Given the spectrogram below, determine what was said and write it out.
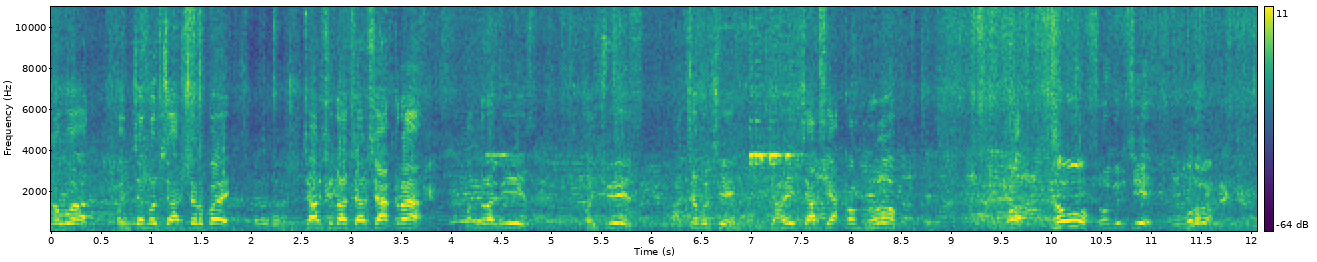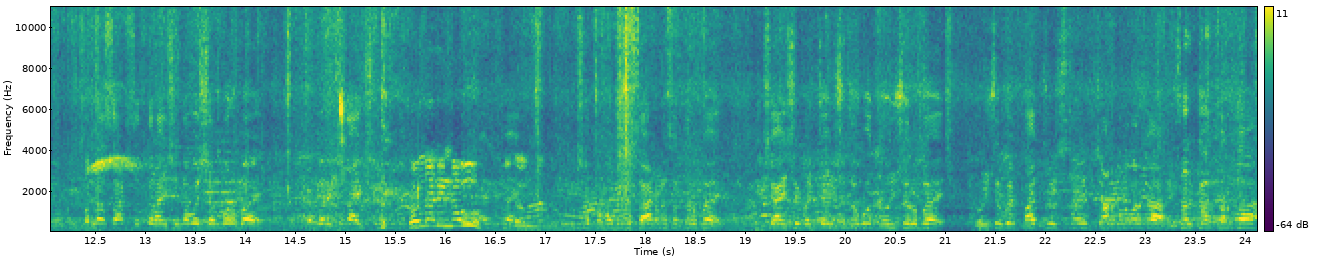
नव्वद पंच्याण्णव चारशे रुपये. चारशे दहा चारशे अकरा पंधरा वीस पंचवीस आजच्या वर्षी चाळीस चारशे अकाउंट नऊ. नऊ मिरची. बोला. पन्नास साठ सत्तर ऐंशी नव्वद शंभर रुपये. शंभर एकशे आणि नऊ एकशे पन्नास साठ रुपये सत्तर रुपये. एकशे ऐंशी पंच्याऐंशी नव्वद दोनशे रुपये. दोनशे रुपये पाच वीस चार बरोबर का सरकार सरकार.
